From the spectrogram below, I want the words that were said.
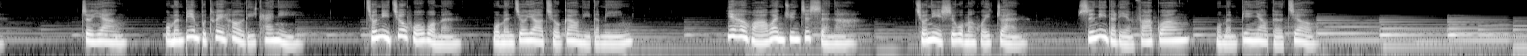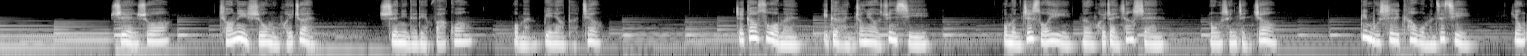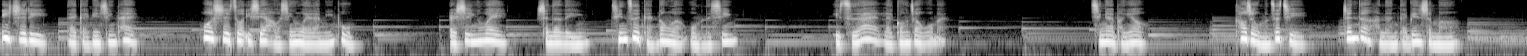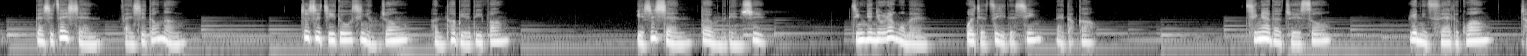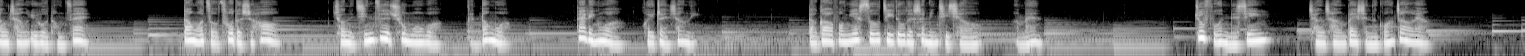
这样我们便不退后离开你。求你救活我们，我们就要求告你的名。耶和华万军之神啊，求你使我们回转，使你的脸发光，我们便要得救。诗人说：“求你使我们回转，使你的脸发光，我们便要得救。”这告诉我们一个很重要的讯息：我们之所以能回转向神。蒙神拯救，并不是靠我们自己用意志力来改变心态，或是做一些好行为来弥补，而是因为神的灵亲自感动了我们的心，以慈爱来光照我们。亲爱朋友，靠着我们自己真的很难改变什么，但是在神凡事都能，这是基督信仰中很特别的地方。也是神对我们的怜恤。今天就让我们为着自己的心来祷告。亲爱的耶稣，愿你慈爱的光常常与我同在。当我走错的时候，求你亲自触摸我，感动我，带领我回转向你。祷告奉耶稣基督的圣名祈求，阿门。祝福你的心常常被神的光照亮。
